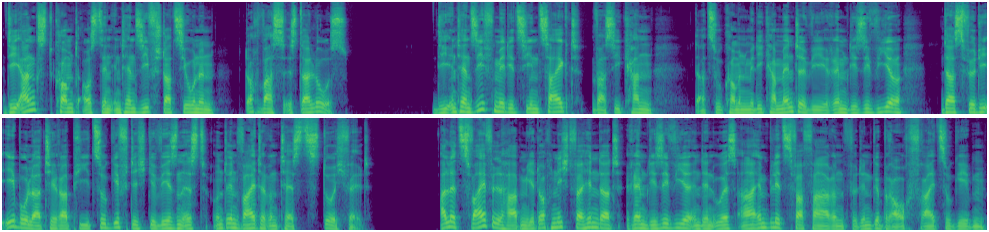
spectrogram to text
Die Angst kommt aus den Intensivstationen, doch was ist da los? Die Intensivmedizin zeigt, was sie kann, Dazu kommen Medikamente wie Remdesivir, das für die Ebola-Therapie zu giftig gewesen ist und in weiteren Tests durchfällt. Alle Zweifel haben jedoch nicht verhindert, Remdesivir in den USA im Blitzverfahren für den Gebrauch freizugeben.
